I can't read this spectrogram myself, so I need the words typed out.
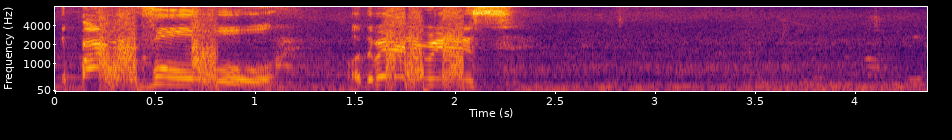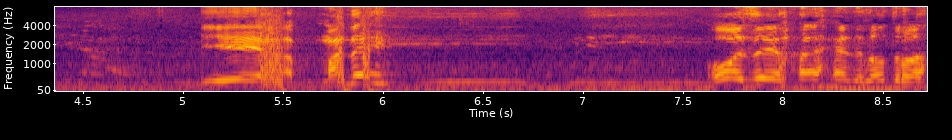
The powerful of the batteries. Yeah, mande. Oh, ese del otro.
